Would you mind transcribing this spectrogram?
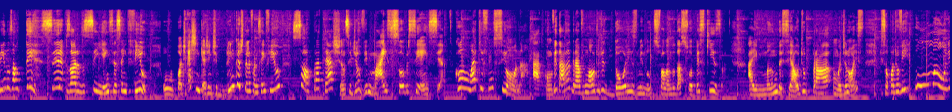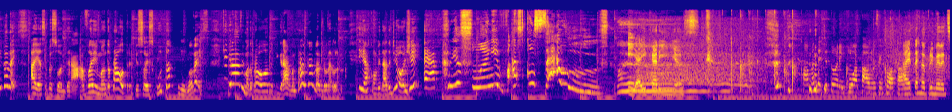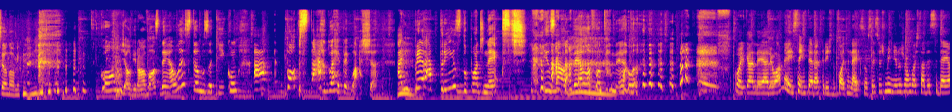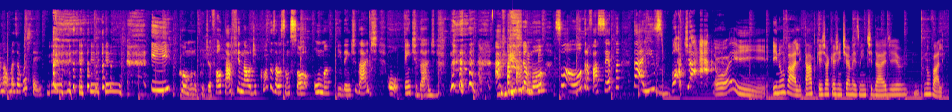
bem-vindos ao terceiro episódio do Ciência Sem Fio, o podcast em que a gente brinca de telefone sem fio só para ter a chance de ouvir mais sobre ciência. Como é que funciona? A convidada grava um áudio de dois minutos falando da sua pesquisa. Aí manda esse áudio pra uma de nós, que só pode ouvir uma única vez. Aí essa pessoa grava e manda pra outra, que só escuta uma vez. Que grava e manda pra outra, que grava, manda pra outra. Blá, blá, blá, blá. E a convidada de hoje é a Crislane Vasconcelos! E aí, carinhas? Palmas, editora, inclua palmas, inclua palmas. A eterna primeira de seu nome. Como já ouviram a voz dela, estamos aqui com a popstar do RP Guacha, a imperatriz do Podnext, Isabela Fontanella. Oi, galera, eu amei ser imperatriz do Podnext. Não sei se os meninos vão gostar dessa ideia, não, mas eu gostei. E, como não podia faltar, afinal de contas, elas são só uma identidade, ou entidade. Aqui chamou sua outra faceta, Thaís Botia! Oi! E não vale, tá? Porque já que a gente é a mesma entidade, eu- não vale.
